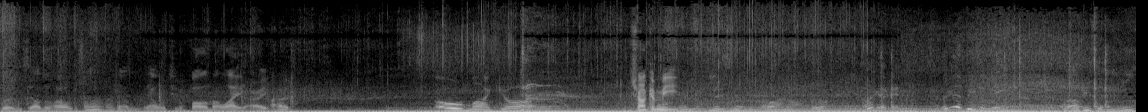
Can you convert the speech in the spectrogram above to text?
Look, you saw them hogs? Now, now I want you to follow my light, all right? Alright. Oh my god. Chunk of meat. Look at that. Look at that piece of meat. That's a piece of meat.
